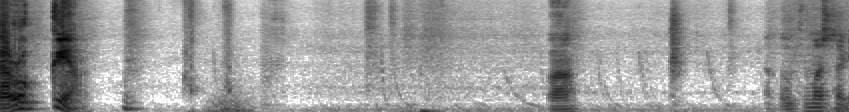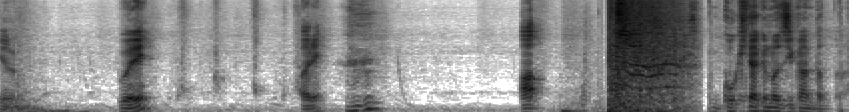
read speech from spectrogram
めっちゃロックやん。あなんか浮きましたけど。え？あれ？あ。ご帰宅の時間だったな。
